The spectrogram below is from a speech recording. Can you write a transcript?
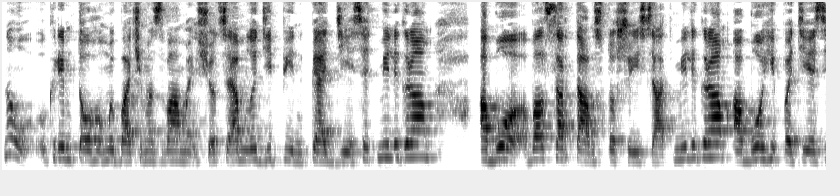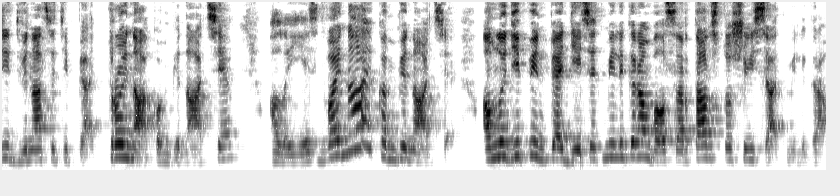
Ну, крім того, ми бачимо з вами, що це амлодіпін 5-10 мг, або валсартам 160 мг, або гіпотіазід 12,5. Тройна комбінація, але є двойна комбінація. Амлодіпін 5-10 мг, валсартан 160 мг.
